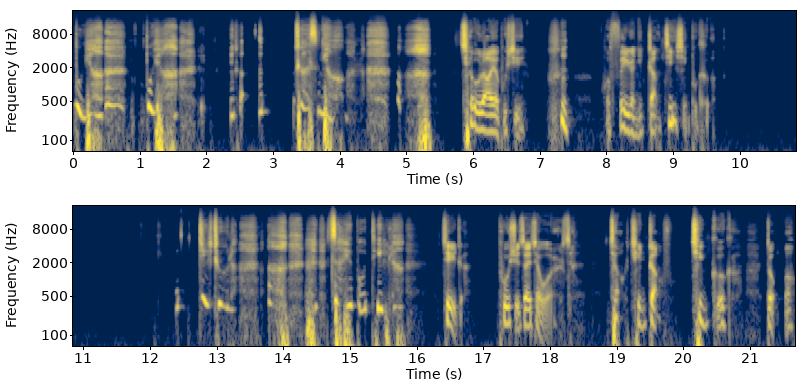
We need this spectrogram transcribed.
不要，不要，插插死娘好了！求饶也不行。哼，我非让你长记性不可！记住了，啊，再也不提了。记着，不许再叫我儿子，叫我亲丈夫、亲哥哥，懂吗？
